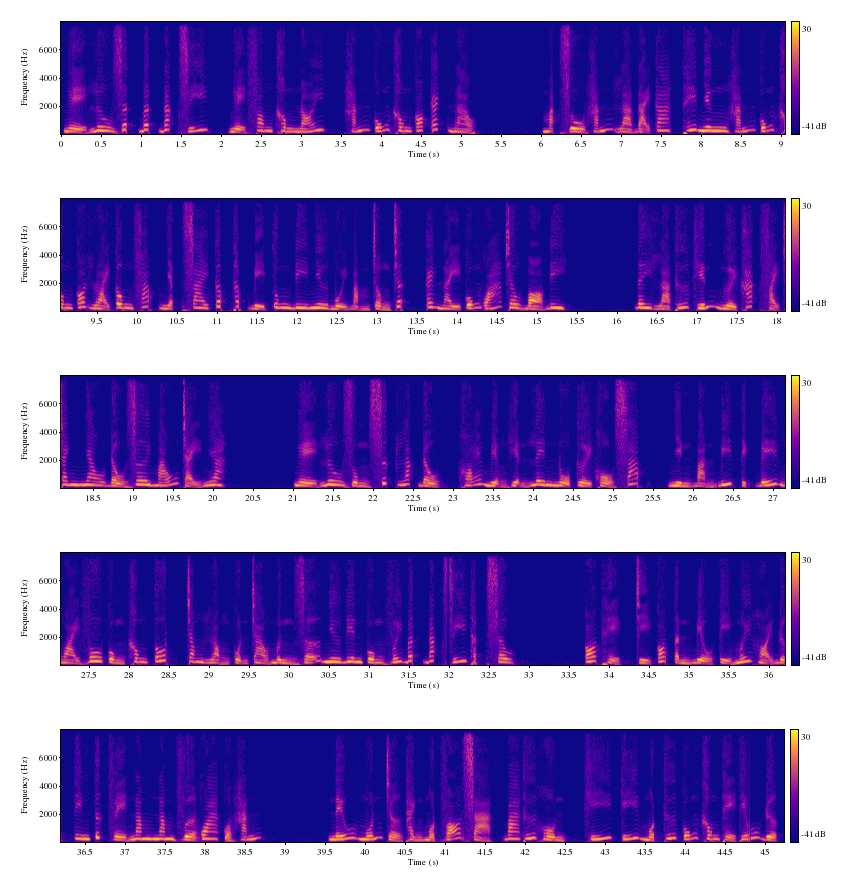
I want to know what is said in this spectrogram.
Nghệ lưu rất bất đắc dĩ, nghệ phong không nói, hắn cũng không có cách nào. Mặc dù hắn là đại ca, thế nhưng hắn cũng không có loại công pháp nhật sai cấp thấp bị tung đi như bụi bặm trồng chất, cái này cũng quá trâu bò đi. Đây là thứ khiến người khác phải tranh nhau đầu rơi máu chảy nha. Nghệ lưu dùng sức lắc đầu, khóe miệng hiện lên nụ cười khổ sáp, nhìn bản bí tịch bế ngoài vô cùng không tốt, trong lòng cuộn trào mừng rỡ như điên cùng với bất đắc dĩ thật sâu. Có thể chỉ có tần biểu tỷ mới hỏi được tin tức về 5 năm vừa qua của hắn. Nếu muốn trở thành một võ giả, ba thứ hồn, khí, ký một thứ cũng không thể thiếu được.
